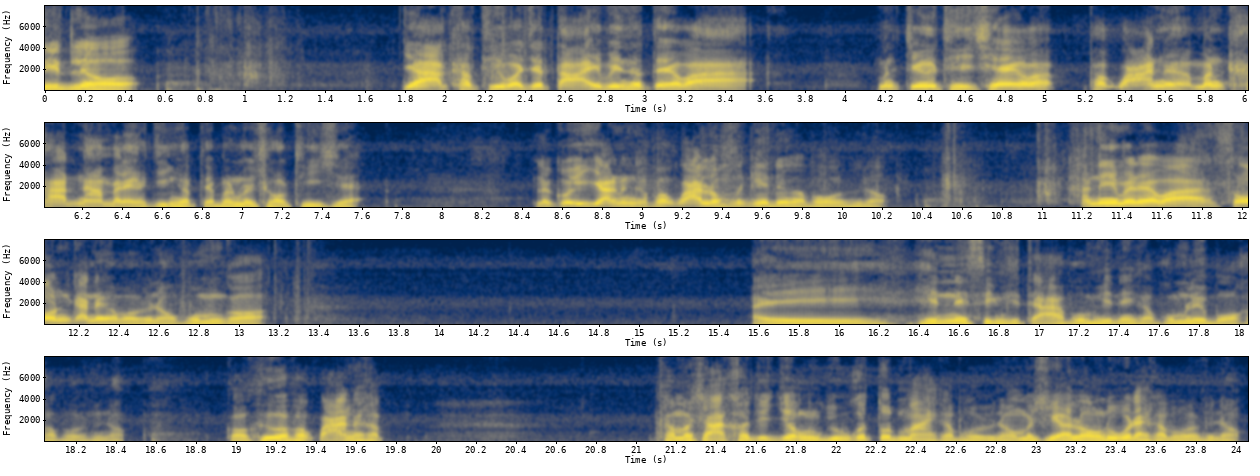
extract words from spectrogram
ติดแล้วยากครับที่ว่าจะตายเป็นแต่ว่า มันเจอที่แช่ว่าพักหวานเนี่ยมันขาดน้ำอะไรก็จริงครับแต่มันไม่ชอบที่แช่แล้วก็อีกอย่างหนึ่งครับผักหวานลองสังเกตด้วยครับพ่อพี่น้องอันนี้ไม่ได้ว่าสอนกันนะครับพ่อพี่น้องผมก็ไอเห็นในสิ่งที่ตาผมเห็นนี่ครับผมเลยบอกครับพ่อพี่น้อง ก็คือว่าผักหวานะครับ ธรรมชาติเขาจะย่องอยู่กับต้นไม้ครับพ่อพี่น้องมาเชียร์ลองดูก็ได้ครับพ่อพี่น้อง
